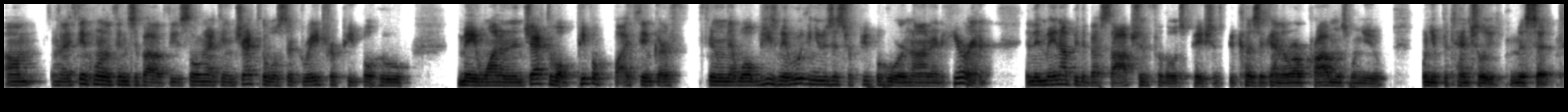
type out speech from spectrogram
Um, and I think one of the things about these long-acting injectables, they're great for people who may want an injectable. People, I think, are feeling that, well, geez, maybe we can use this for people who are non-adherent and they may not be the best option for those patients because again there are problems when you when you potentially miss it.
